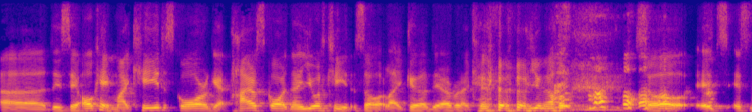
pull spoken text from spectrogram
Uh, they say okay my kid score get higher score than your kid. So like uh, they're like you know. So it's it's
